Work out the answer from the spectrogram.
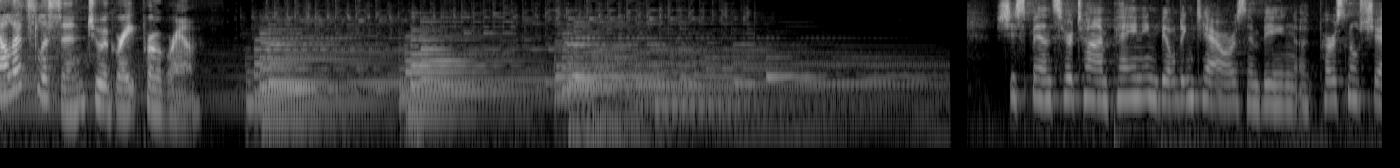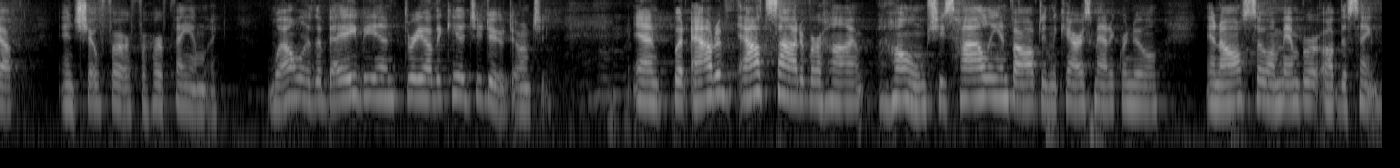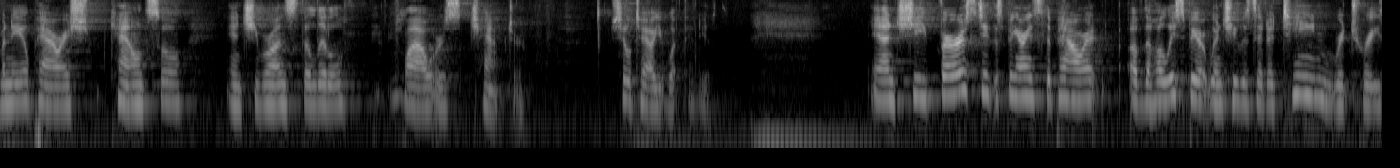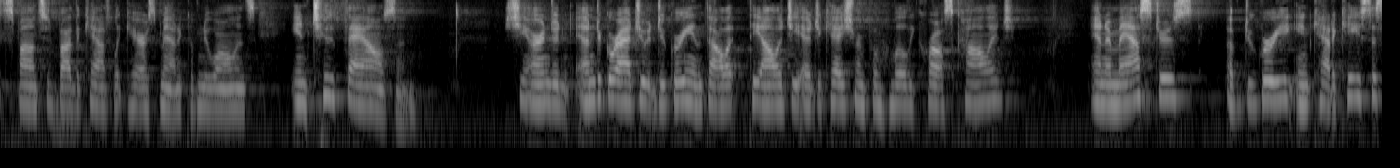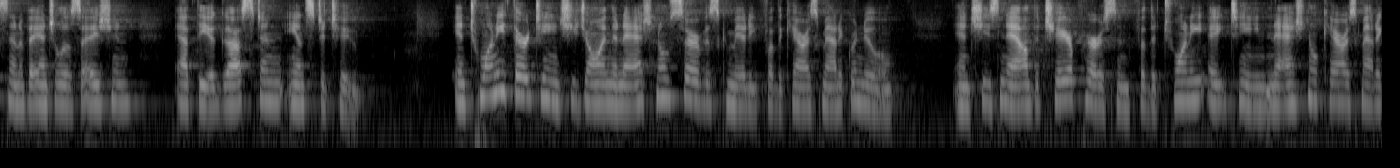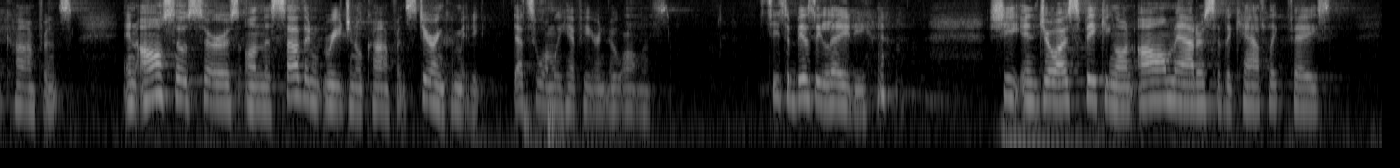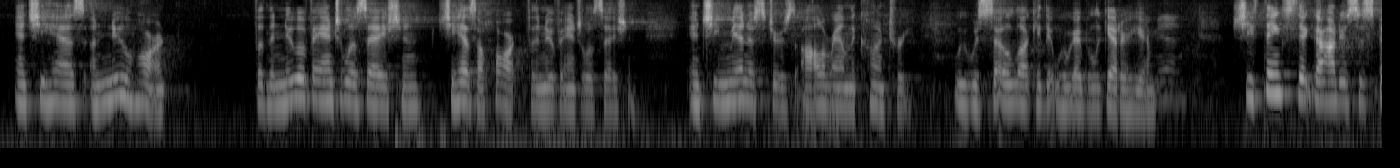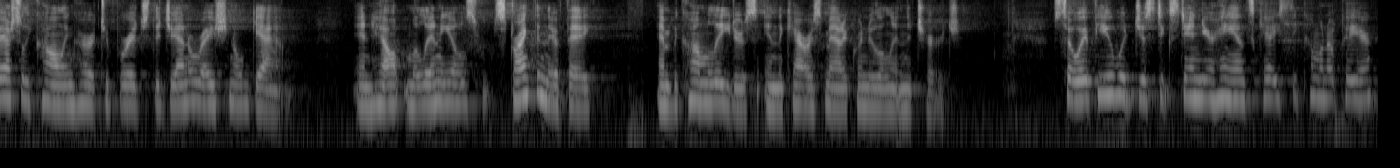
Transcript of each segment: Now let's listen to a great program. She spends her time painting, building towers, and being a personal chef and chauffeur for her family. Well, with a baby and three other kids, you do, don't you? And but out of outside of her home, she's highly involved in the charismatic renewal, and also a member of the St. Benilde Parish Council, and she runs the Little Flowers chapter. She'll tell you what that is. And she first experienced the power of the Holy Spirit when she was at a teen retreat sponsored by the Catholic Charismatic of New Orleans in 2000. She earned an undergraduate degree in theology education from Holy Cross College and a master's of degree in catechesis and evangelization at the Augustine Institute. In 2013, she joined the National Service Committee for the Charismatic Renewal, and she's now the chairperson for the 2018 National Charismatic Conference and also serves on the Southern Regional Conference Steering Committee. That's the one we have here in New Orleans. She's a busy lady. she enjoys speaking on all matters of the Catholic faith, and she has a new heart for the new evangelization. She has a heart for the new evangelization, and she ministers all around the country. We were so lucky that we were able to get her here. Amen. She thinks that God is especially calling her to bridge the generational gap and help millennials strengthen their faith and become leaders in the charismatic renewal in the church. So if you would just extend your hands, Casey, coming up here.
